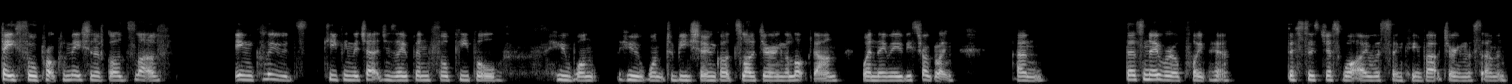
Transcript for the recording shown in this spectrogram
faithful proclamation of God's love includes keeping the churches open for people who want who want to be shown God's love during a lockdown when they may be struggling. And there's no real point here. This is just what I was thinking about during the sermon.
